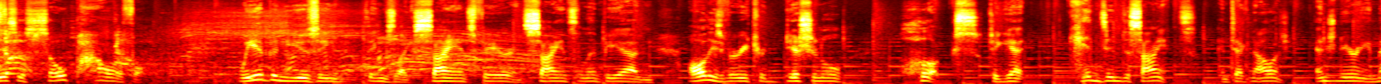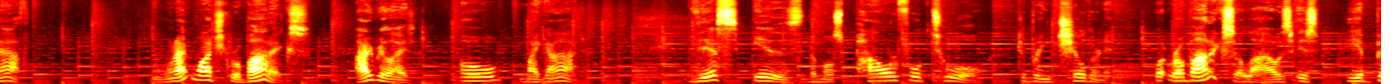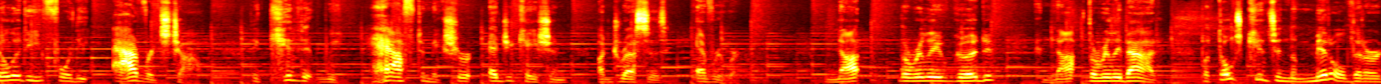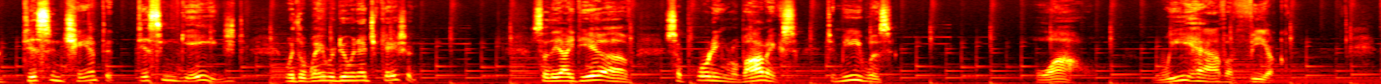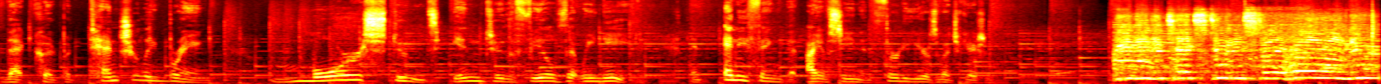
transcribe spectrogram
This is so powerful. We have been using things like Science Fair and Science Olympiad and all these very traditional hooks to get kids into science and technology, engineering and math. When I watched robotics, I realized, oh my God, this is the most powerful tool to bring children in. What robotics allows is the ability for the average child, the kid that we have to make sure education addresses everywhere. Not the really good and not the really bad, but those kids in the middle that are disenchanted, disengaged with the way we're doing education. So the idea of supporting robotics to me was wow, we have a vehicle that could potentially bring more students into the fields that we need than anything that I have seen in 30 years of education. We need to take students to a whole new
